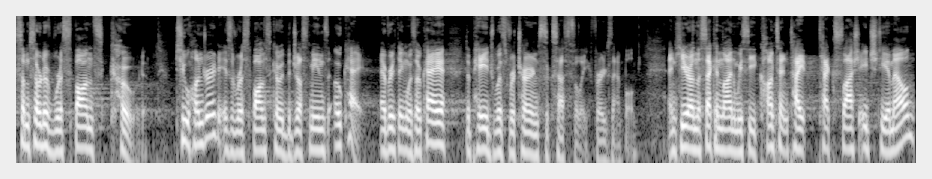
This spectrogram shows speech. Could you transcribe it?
some sort of response code. 200 is a response code that just means OK. Everything was OK. The page was returned successfully, for example. And here on the second line, we see content type text slash HTML,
